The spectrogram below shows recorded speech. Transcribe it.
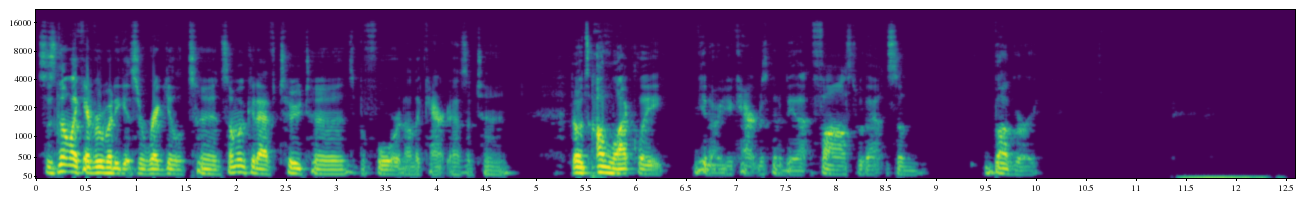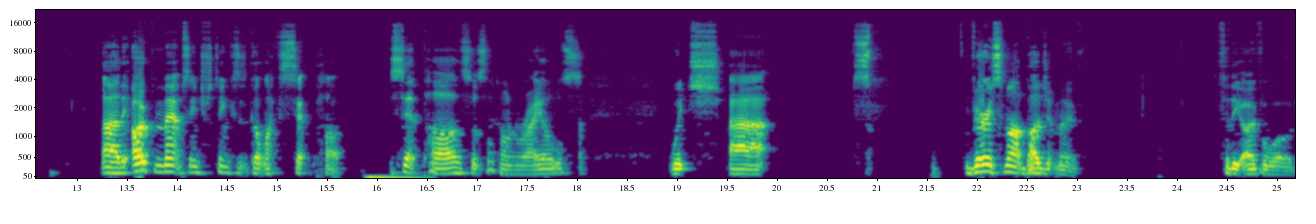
So it's not like everybody gets a regular turn. Someone could have two turns before another character has a turn. Though it's unlikely, you know, your character's going to be that fast without some buggery. Uh, the open map's interesting because it's got like set path, set paths, so it's like on rails, which uh, very smart budget move for the overworld.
